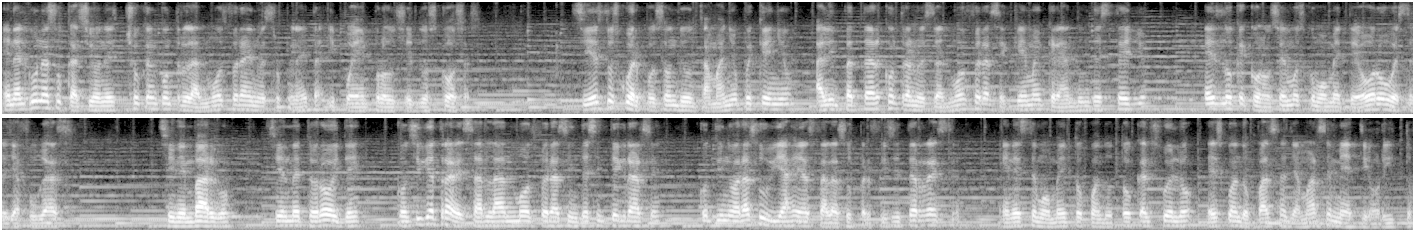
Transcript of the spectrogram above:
En algunas ocasiones chocan contra la atmósfera de nuestro planeta y pueden producir dos cosas. Si estos cuerpos son de un tamaño pequeño, al impactar contra nuestra atmósfera se queman creando un destello, es lo que conocemos como meteoro o estrella fugaz. Sin embargo, si el meteoroide consigue atravesar la atmósfera sin desintegrarse, continuará su viaje hasta la superficie terrestre en este momento cuando toca el suelo es cuando pasa a llamarse meteorito.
